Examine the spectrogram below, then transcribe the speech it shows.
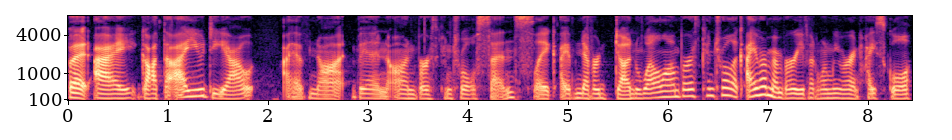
But I got the IUD out. I have not been on birth control since. Like, I've never done well on birth control. Like, I remember even when we were in high school,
